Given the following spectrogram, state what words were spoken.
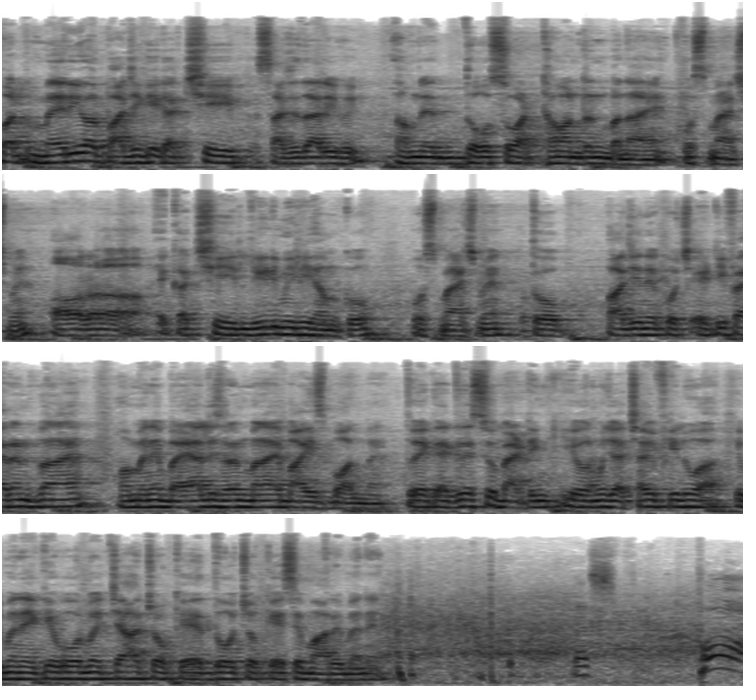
बट मेरी और पाजी की एक अच्छी साझेदारी हुई। हमने दो सौ अट्ठावन रन बनाए उस मैच में और एक अच्छी लीड मिली हमको उस मैच में तो पाजी ने कुछ 85 रन बनाए और मैंने बयालीस रन बनाए 22 बॉल में तो एक एग्रेसिव बैटिंग की और मुझे अच्छा भी फील हुआ कि मैंने एक एक ओवर में चार चौके दो चौके ऐसे मारे मैंने That's four.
